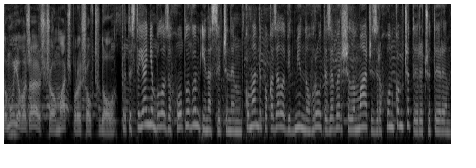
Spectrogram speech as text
Тому я вважаю, що матч пройшов чудово. Протистояння було захопливим і насиченим. Команди показали відмінну гру та завершили матч з рахунком 4-4.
